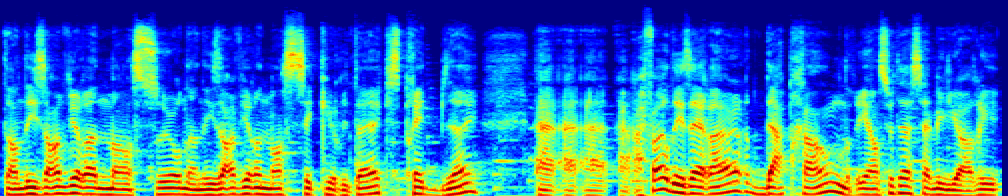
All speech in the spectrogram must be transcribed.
dans des environnements sûrs, dans des environnements sécuritaires qui se prêtent bien à, à faire des erreurs, d'apprendre et ensuite à s'améliorer.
